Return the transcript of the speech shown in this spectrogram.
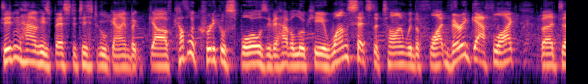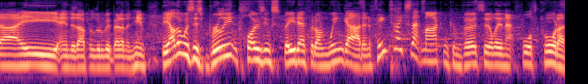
Didn't have his best statistical game, but Gov, a couple of critical spoils if you have a look here. One sets the time with the flight, very gaff-like, but uh, he ended up a little bit better than him. The other was this brilliant closing speed effort on Wingard, and if he takes that mark and converts early in that fourth quarter,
